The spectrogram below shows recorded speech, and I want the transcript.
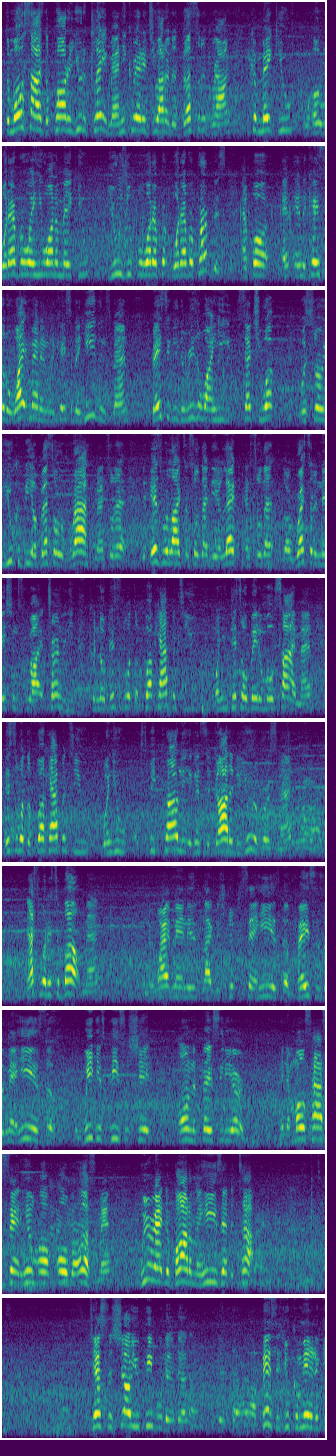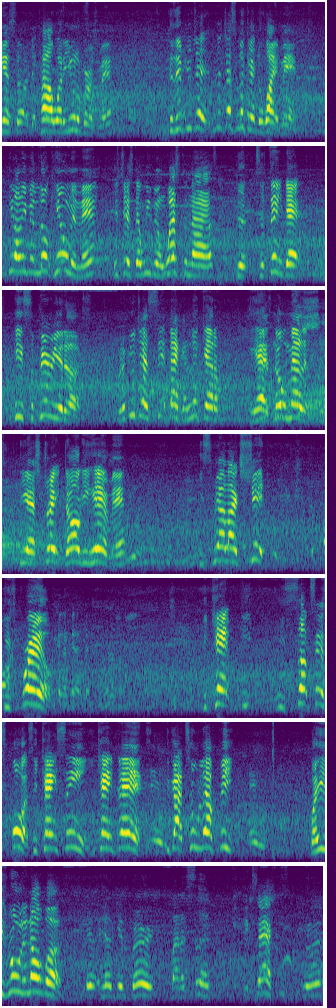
the Most High is the part of you to clay, man. He created you out of the dust of the ground. He can make you uh, whatever way He want to make you, use you for whatever whatever purpose. And for in, in the case of the white man and in the case of the heathens, man, basically the reason why He set you up was so you could be a vessel of wrath, man, so that the Israelites and so that the elect and so that the rest of the nations throughout eternity could know this is what the fuck happened to you when you disobey the Most High, man. This is what the fuck happened to you when you speak proudly against the God of the universe, man. That's what it's about, man. And the white man is, like the scripture said, he is the basis of man. He is the, the weakest piece of shit on the face of the earth. And the Most High set him up over us, man. We're at the bottom and he's at the top. Just to show you people the, the, the, the offenses you committed against the, the power of the universe, man. Because if you just, just look at the white man, he don't even look human, man. It's just that we've been westernized to, to think that he's superior to us. But if you just sit back and look at him, he has no melanin. He has straight doggy hair, man. He smell like shit. He's frail. He can't, he, he sucks at sports. He can't sing. He can't dance. He got two left feet. But he's ruling over us. he'll, he'll get burned by the sun. Exactly.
